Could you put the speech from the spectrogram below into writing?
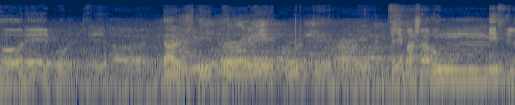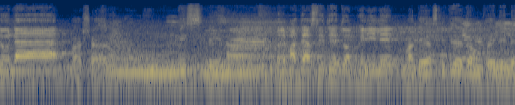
ধরে পড়তে হয়। তাস তাজদিক ধরে পড়তে হয়। তাহলে বাসারুম মিসলুনা বাসারুম মিসলিনা বলে মাথা আসতে দম ফেলিলে। মাদে আসলিতে দম ফেলিলে।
